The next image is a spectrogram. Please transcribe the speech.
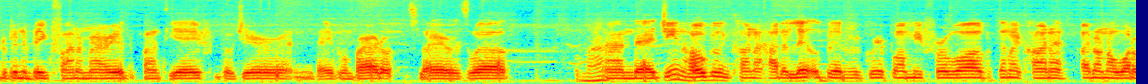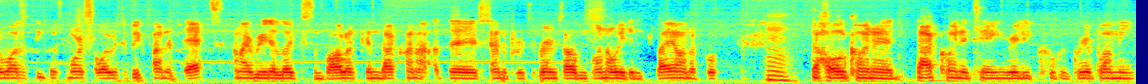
would have been a big fan of Mario Duplantier from Gojira and Dave Lombardo from Slayer as well. And uh, Gene Hoglan kind of had a little bit of a grip on me for a while, but then I kind of, I don't know what it was. I think it was more so I was a big fan of Death, and I really liked Symbolic and that kind of the Sound of Perseverance album. I know he didn't play on it, but Hmm. the whole kind of that kind of thing really took a grip on me.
